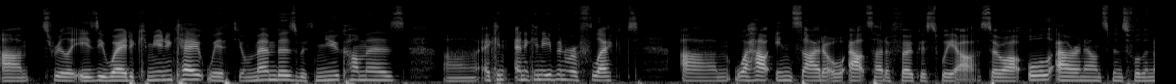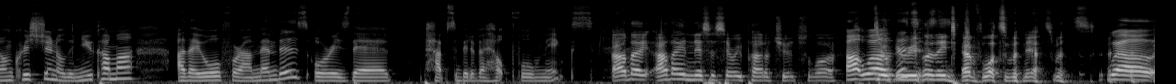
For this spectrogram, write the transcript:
Um, it's a really easy way to communicate with your members, with newcomers. Uh, it can, and it can even reflect um, well, how insider or outsider focused we are. So are all our announcements for the non-Christian or the newcomer, are they all for our members or is there perhaps a bit of a helpful mix? Are they are they a necessary part of church life? Uh, well, Do we really need to have lots of announcements? Well,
